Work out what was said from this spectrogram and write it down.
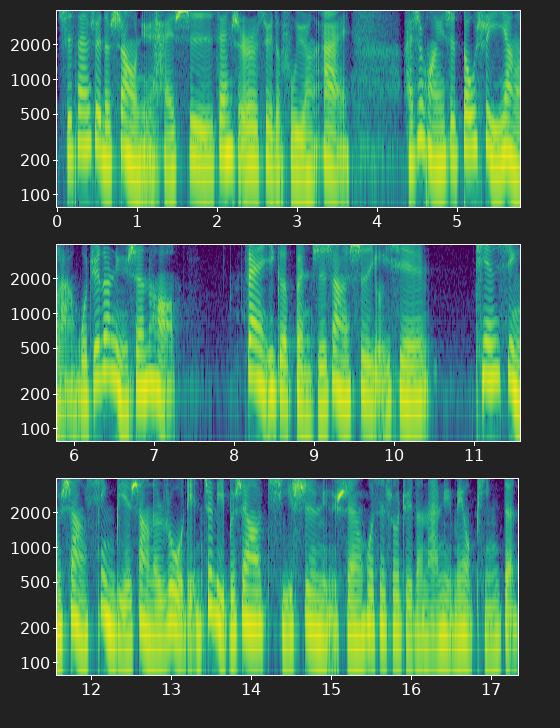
十三岁的少女，还是三十二岁的福原爱，还是黄医师，都是一样啦。我觉得女生哈，在一个本质上是有一些天性上、性别上的弱点。这里不是要歧视女生，或是说觉得男女没有平等，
